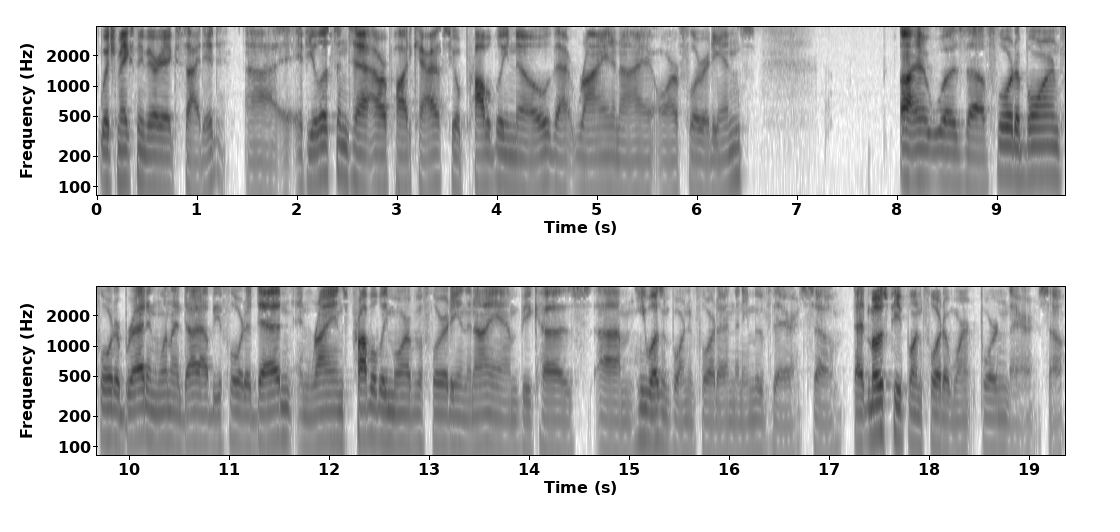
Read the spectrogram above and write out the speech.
which makes me very excited. Uh, if you listen to our podcast, you'll probably know that Ryan and I are Floridians. I was uh, Florida born, Florida bred, and when I die, I'll be Florida dead. And Ryan's probably more of a Floridian than I am because um, he wasn't born in Florida and then he moved there. So that most people in Florida weren't born there. So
